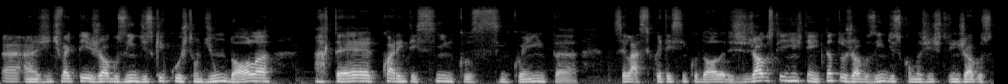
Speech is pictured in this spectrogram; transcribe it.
a, a gente vai ter jogos indies que custam de um dólar até 45, 50, sei lá, 55 dólares. Jogos que a gente tem, tanto jogos indies como a gente tem jogos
